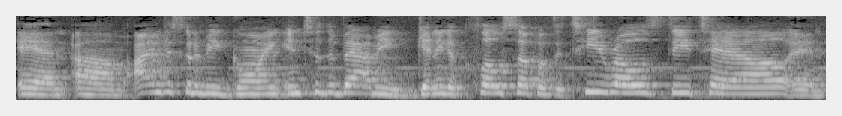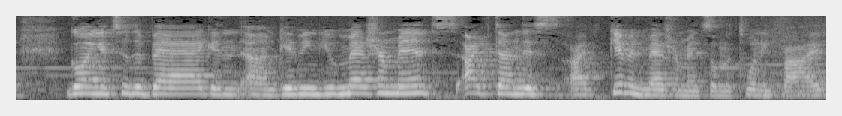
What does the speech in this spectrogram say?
and um, I'm just going to be going into the bag, I mean getting a close-up of the Tea Rose detail and going into the bag and um, giving you measurements. I've done this, I've given measurements on the 25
